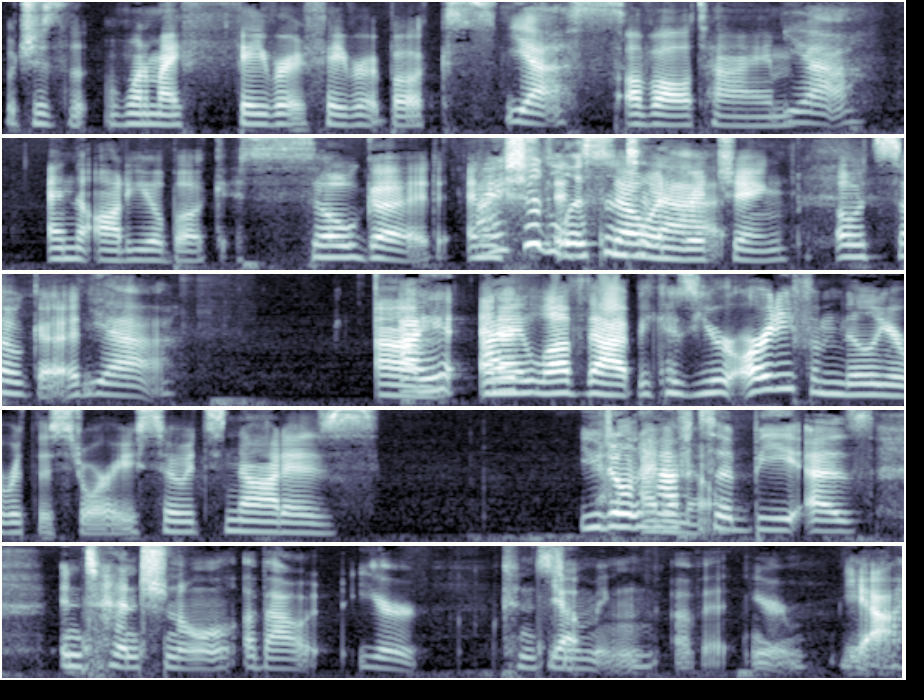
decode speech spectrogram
which is the, one of my favorite favorite books Yes. of all time. Yeah. And the audiobook is so good. And I it's, should listen so to that. enriching. Oh, it's so good. Yeah. Um, I- and I, I- love that because you're already familiar with the story, so it's not as You don't I don't have to be as intentional about your consuming of it. Your yeah,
